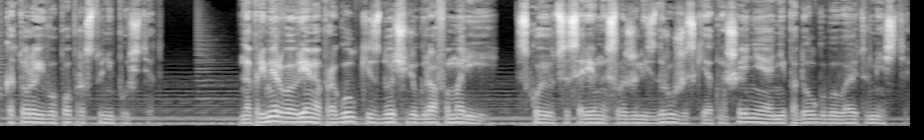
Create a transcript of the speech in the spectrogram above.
в которое его попросту не пустят. Например, во время прогулки с дочерью графа Марией, с кою у цесаревны сложились дружеские отношения, они подолгу бывают вместе.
